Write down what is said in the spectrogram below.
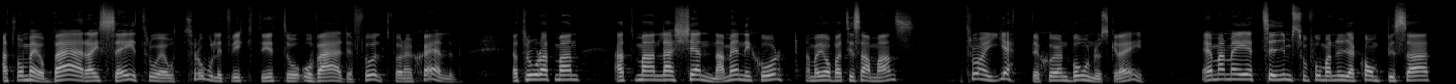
Att vara med och bära i sig tror jag är otroligt viktigt och, och värdefullt för en själv. Jag tror att man, att man lär känna människor när man jobbar tillsammans. Jag tror det är en jätteskön bonusgrej. Är man med i ett team så får man nya kompisar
